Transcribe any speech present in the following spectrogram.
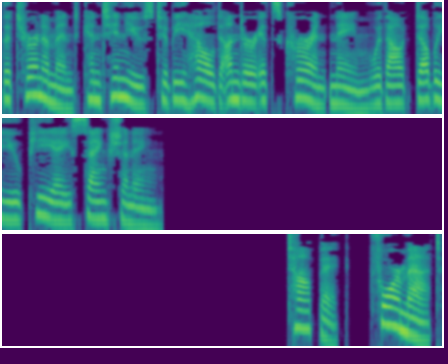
the tournament continues to be held under its current name without WPA sanctioning. Topic: Format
